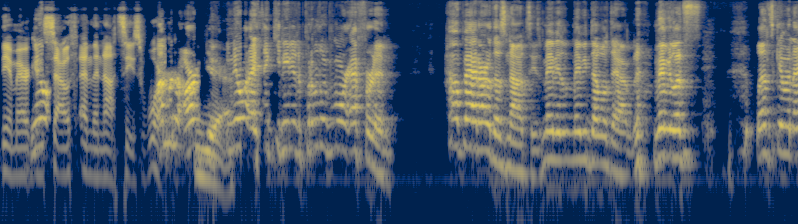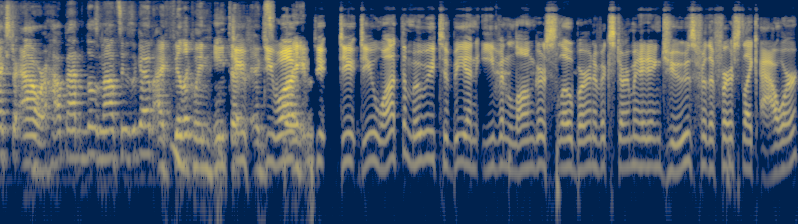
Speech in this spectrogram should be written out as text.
the American know- South and the Nazis were. I'm going to argue. Yeah. You know what? I think you needed to put a little bit more effort in. How bad are those Nazis? Maybe maybe double down. maybe let's let's give an extra hour. How bad are those Nazis again? I feel like we need to. do you, do you want do, do, you, do you want the movie to be an even longer slow burn of exterminating Jews for the first like hour?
